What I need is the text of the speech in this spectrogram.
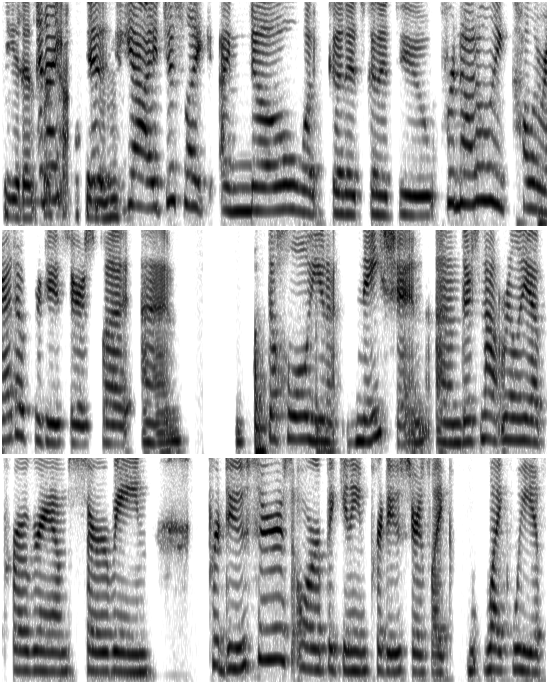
see it as and we're I, talking. It, yeah, I just like I know what good it's going to do for not only Colorado producers but um, the whole you know nation. Um, there's not really a program serving producers or beginning producers like like we have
